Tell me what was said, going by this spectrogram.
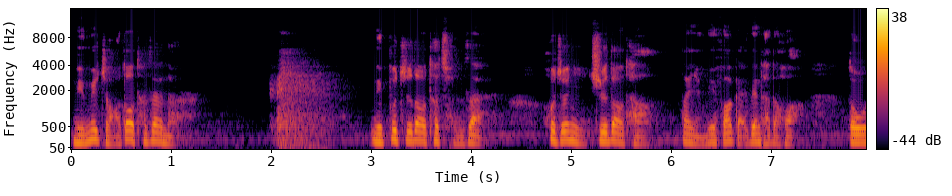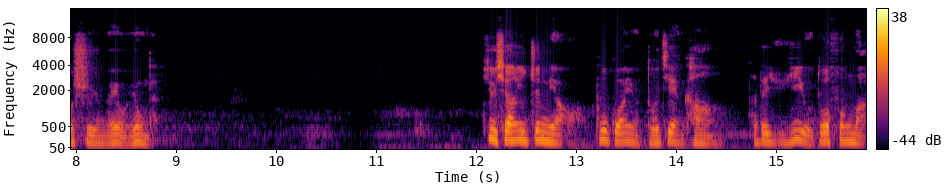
你没找到他在哪儿，你不知道他存在，或者你知道他但也没法改变他的话，都是没有用的。就像一只鸟，不管有多健康。它的羽翼有多丰满，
